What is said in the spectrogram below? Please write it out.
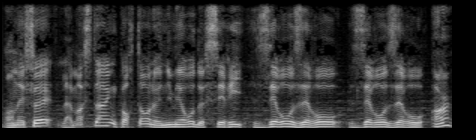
En effet, la Mustang portant le numéro de série 00001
